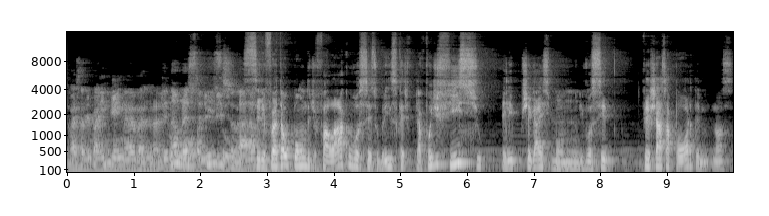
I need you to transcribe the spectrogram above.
vai servir pra ninguém, né, velho? É. Tipo, Não, não é é só difícil, isso, né? cara- Se ele foi até o ponto de falar com você sobre isso, que já foi difícil ele chegar a esse ponto. Uhum. E você fechar essa porta, nossa.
